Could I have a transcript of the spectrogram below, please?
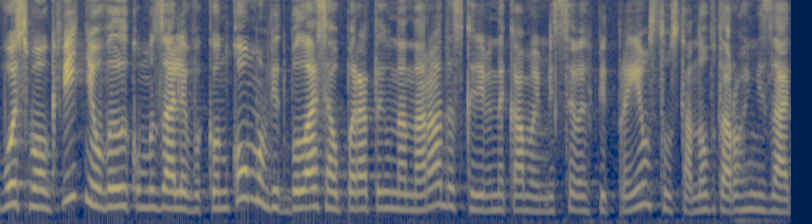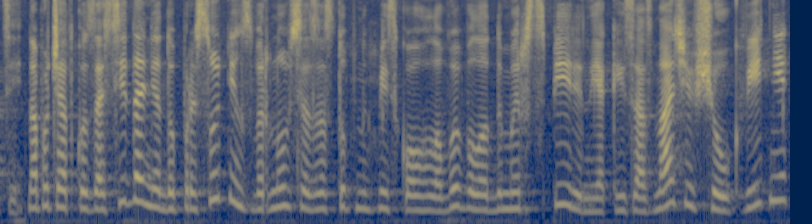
8 квітня у великому залі виконкому відбулася оперативна нарада з керівниками місцевих підприємств, установ та організацій. На початку засідання до присутніх звернувся заступник міського голови Володимир Спірін, який зазначив, що у квітні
